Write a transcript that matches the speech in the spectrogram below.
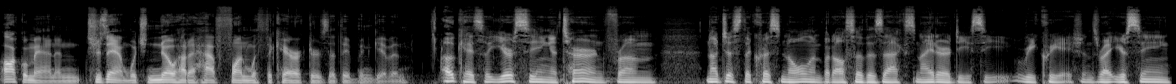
Aquaman and Shazam, which know how to have fun with the characters that they've been given. Okay, so you're seeing a turn from not just the Chris Nolan, but also the Zack Snyder DC recreations, right? You're seeing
